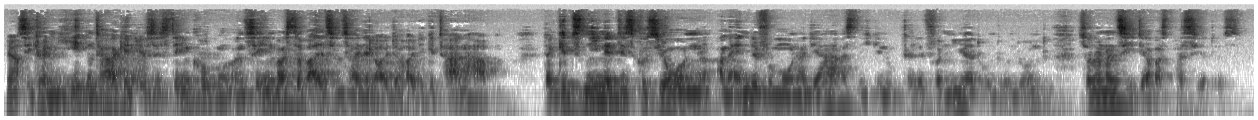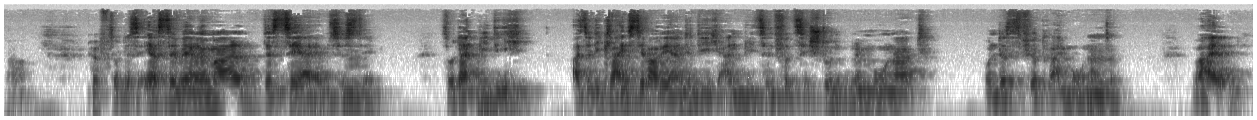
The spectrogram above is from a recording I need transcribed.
Ja. Sie können jeden Tag in Ihr System gucken und sehen, was der Walz und seine Leute heute getan haben. Dann gibt's nie eine Diskussion am Ende vom Monat, ja, hast nicht genug telefoniert und, und, und, sondern man sieht ja, was passiert ist. Ja. So, das erste wäre mal das CRM-System. Mhm. So, dann biete ich, also die kleinste Variante, die ich anbiete, sind 40 Stunden im Monat und das für drei Monate. Mhm. Weil,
